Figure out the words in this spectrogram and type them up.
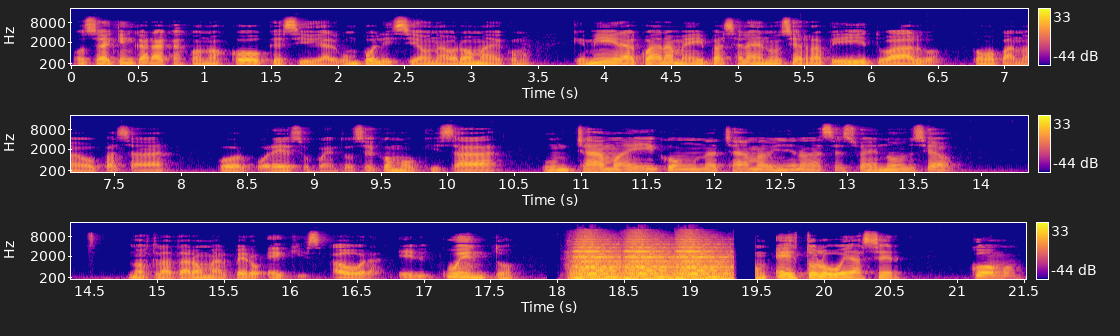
o sea, aquí en Caracas conozco que si algún policía, una broma de como, que mira, cuádrame ahí, pasa la denuncia rapidito, algo, como para no pasar por, por eso. Pues entonces como quizá un chamo ahí con una chama vinieron a hacer su denuncia, nos trataron mal, pero X. Ahora, el cuento. Esto lo voy a hacer como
